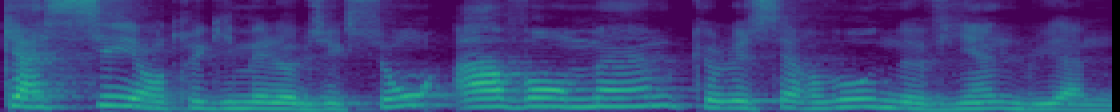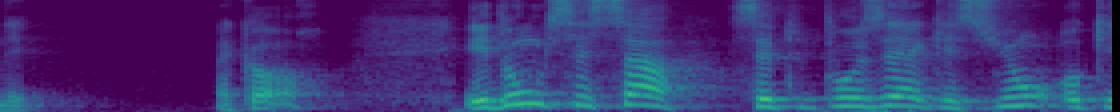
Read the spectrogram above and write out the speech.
cassé entre guillemets l'objection avant même que le cerveau ne vienne lui amener. D'accord? Et donc c'est ça, c'est de poser la question, ok,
